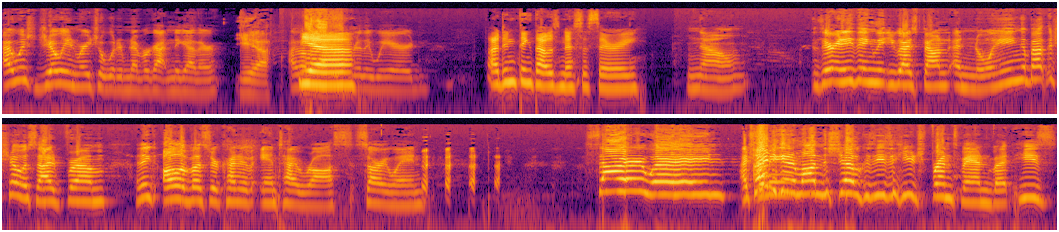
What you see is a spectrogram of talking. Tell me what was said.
I wish Joey and Rachel would have never gotten together. Yeah. I thought Yeah. that was really weird. I didn't think that was necessary. No. Is there anything that you guys found annoying about the show aside from? I think all of us are kind of anti Ross. Sorry, Wayne. Sorry, Wayne. I tried to get him on the show because he's a huge Friends fan, but he's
